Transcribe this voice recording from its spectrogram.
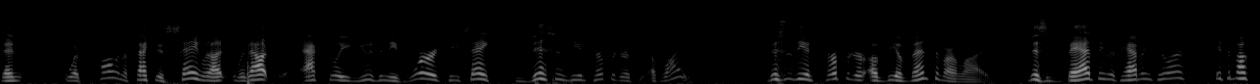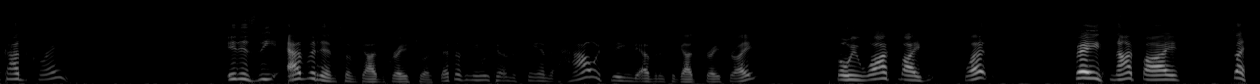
then what Paul, in effect, is saying without, without actually using these words, he's saying this is the interpreter of, of life. This is the interpreter of the events of our lives. This bad thing that's happening to us, it's about God's grace. It is the evidence of God's grace to us. That doesn't mean we can understand how it's being the evidence of God's grace, right? But we walk by what? Faith, not by sight,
